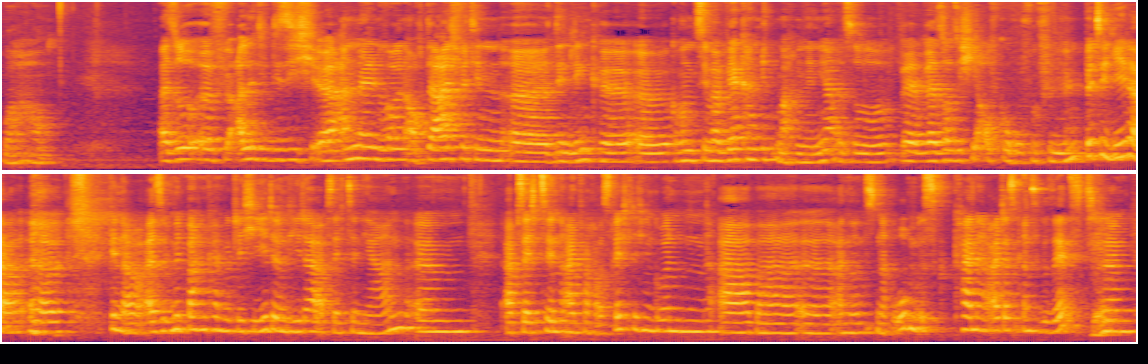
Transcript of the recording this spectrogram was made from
Wow. Also äh, für alle, die, die sich äh, anmelden wollen, auch da, ich werde den, äh, den Link kommunizieren, weil wer kann mitmachen denn, ja? Also wer, wer soll sich hier aufgerufen fühlen? Bitte jeder. Genau, also mitmachen kann wirklich jede und jeder ab 16 Jahren. Ähm, ab 16 einfach aus rechtlichen Gründen, aber äh, ansonsten nach oben ist keine Altersgrenze gesetzt. Mhm. Ähm,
